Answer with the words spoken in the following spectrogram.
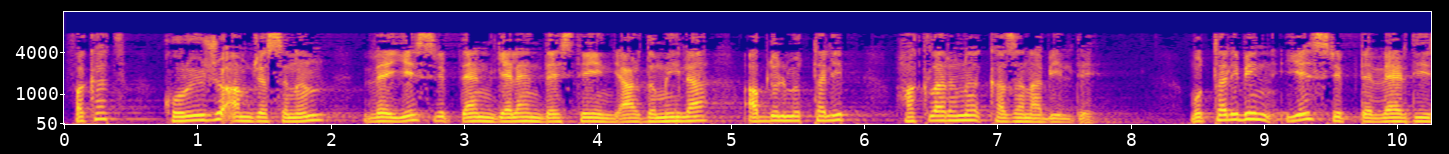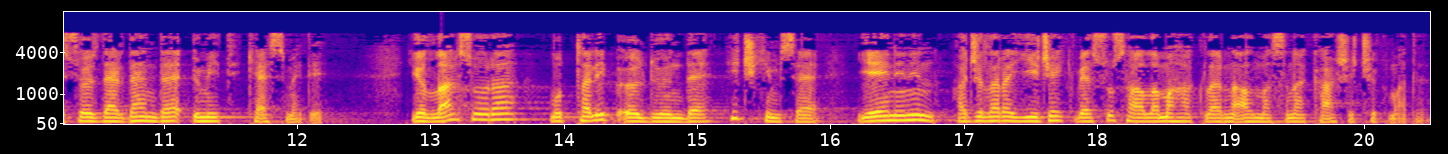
Fakat koruyucu amcasının ve Yesrib'den gelen desteğin yardımıyla Abdülmuttalip haklarını kazanabildi. Muttalib'in Yesrib'de verdiği sözlerden de ümit kesmedi. Yıllar sonra Muttalip öldüğünde hiç kimse yeğeninin hacılara yiyecek ve su sağlama haklarını almasına karşı çıkmadı.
